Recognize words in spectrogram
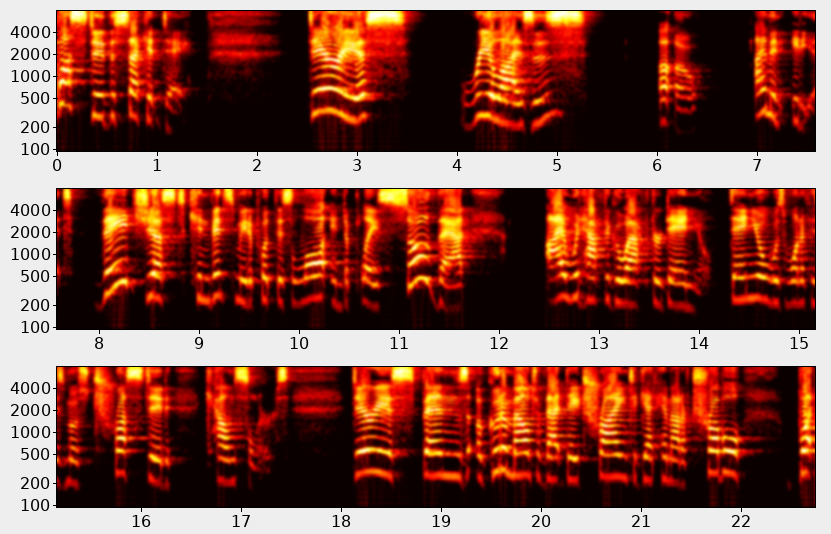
busted the second day. Darius realizes, uh oh, I'm an idiot. They just convinced me to put this law into place so that I would have to go after Daniel. Daniel was one of his most trusted counselors. Darius spends a good amount of that day trying to get him out of trouble, but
